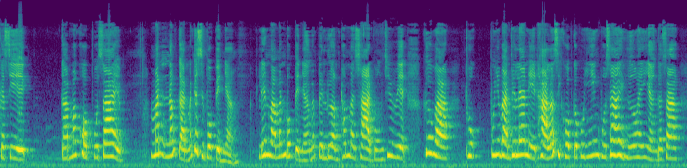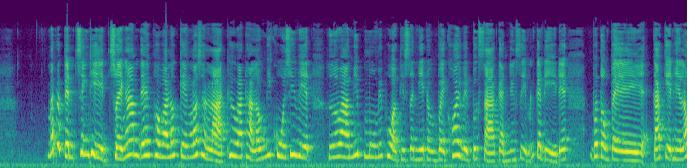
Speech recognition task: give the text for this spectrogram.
ก็สิกลับมาคบผู้ชาย มันน้ำกันมันก็สิบ่เป็นหยังเล่นว่ามันบ่เป็นหยังมันเป็นเรื่องธรรมชาติของชีวิต คือว่าทุกผู้ใหญ่บ้านพี่แลนนี่ถ้าเราสิคบกับผู้หญิงผู้ชายหือว่าอหยังก็ซะมันเป็นสิ่งที่สวยงามเด้เพราะว่าเราเก่งเราฉลาด คือว่าถ้าเรามีครูชีวิตหรือว่ามีมูมีพวกที่สนิทเอาไว้ค่อยไว้ปรึกษากันจังซี่มันก็ดีเด้บ่ต้องไปกาเกณฑ์ให้เรา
